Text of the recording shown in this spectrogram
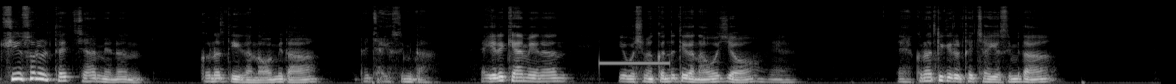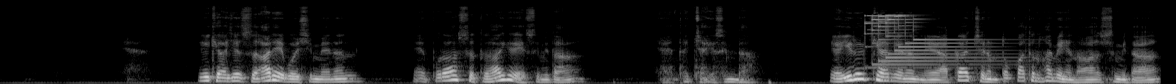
취소를 터치하면은 건너뛰기가 나옵니다. 터치하겠습니다. 이렇게 하면은 여기 보시면 건너뛰기가 나오죠. 예. 건너뛰기를 터치하겠습니다. 이렇게 하셔서 아래 에 보시면은 예, 플러스 더하기가 있습니다. 예, 터치하겠습니다. 예, 이렇게 하면은 예, 아까처럼 똑같은 화면이 나왔습니다.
